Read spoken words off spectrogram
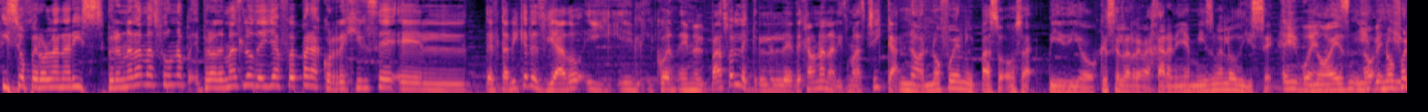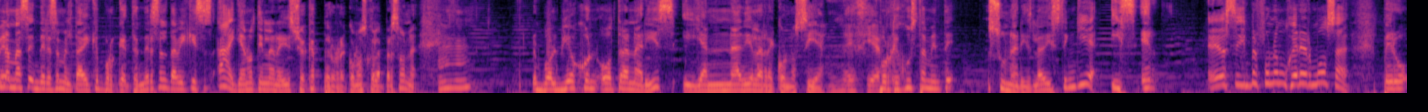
Y se operó la nariz. Pero nada más fue una. Pero además lo de ella fue para corregirse el, el tabique desviado y, y- y con- en el paso le, le dejaron la nariz más chica. No, no fue en el paso. O sea, pidió que se la rebajaran. Ella misma lo dice. Y bueno, no es, y no, ve- no fue nada más enderezame el tabique porque te enderezas el tabique y dices, ah, ya no tiene la nariz chueca, pero reconozco a la persona. Volvió con otra nariz y ya nadie la reconocía. Es cierto. Porque justamente su nariz la distinguía. Y s- er- er- siempre fue una mujer hermosa. Pero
